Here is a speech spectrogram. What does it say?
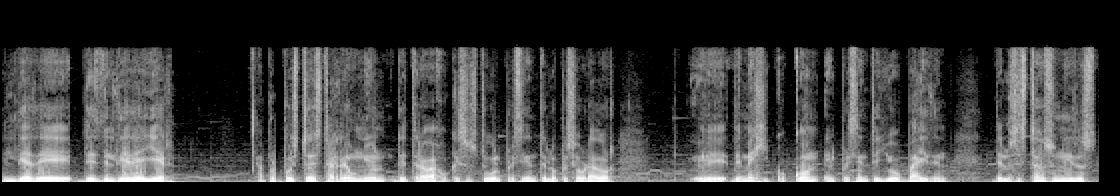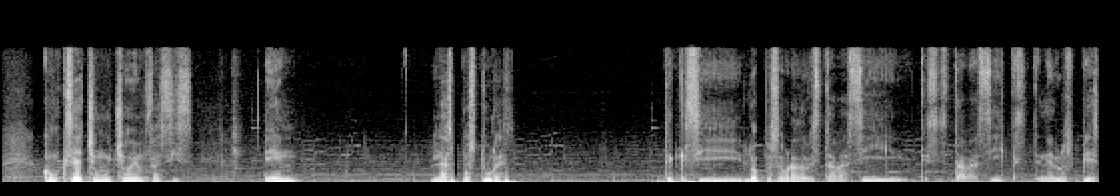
el día de, desde el día de ayer, a propósito de esta reunión de trabajo que sostuvo el presidente López Obrador eh, de México con el presidente Joe Biden de los Estados Unidos, como que se ha hecho mucho énfasis en las posturas de que si López Obrador estaba así, que si estaba así, que si tenía los pies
